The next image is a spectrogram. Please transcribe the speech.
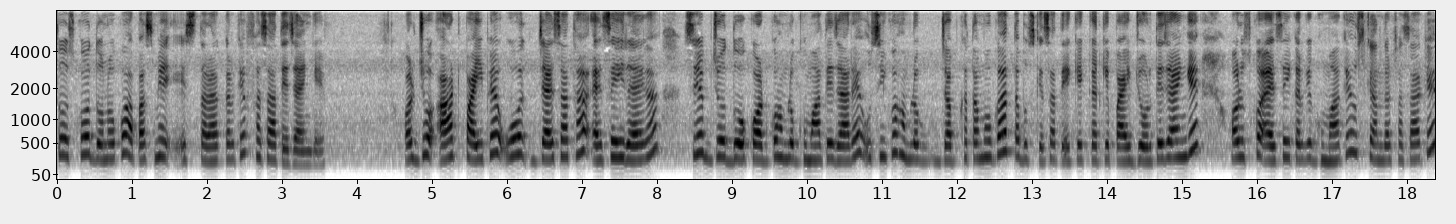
तो उसको दोनों को आपस में इस तरह करके फंसाते जाएँगे। और जो आठ पाइप है, वो जैसा था, ऐसे ही रहेगा। सिर्फ़ जो दो कॉर्ड को हम लोग घुमाते जा रहे हैं, उसी को हम लोग जब ख़त्म होगा, तब उसके साथ एक एक करके पाइप जोड़ते जाएँगे और उसको ऐसे ही करके घुमा के, उसके अंदर फंसा के,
